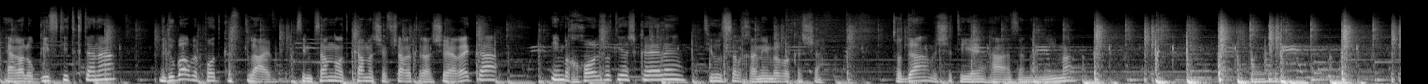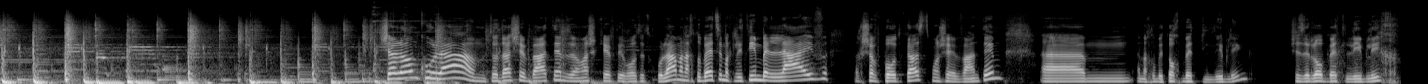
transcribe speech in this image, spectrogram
הערה לוגיסטית קטנה, מדובר בפודקאסט live, צמצמנו עד כמה שאפשר את רעשי הרקע, אם בכל זאת יש כאלה, תהיו סלחנים בבקשה. תודה ושתהיה האזנה נעימה. שלום כולם, תודה שבאתם, זה ממש כיף לראות את כולם. אנחנו בעצם מקליטים ב live, עכשיו פודקאסט, כמו שהבנתם. אמ, אנחנו בתוך בית ליבלינג, שזה לא בית ליבליך.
